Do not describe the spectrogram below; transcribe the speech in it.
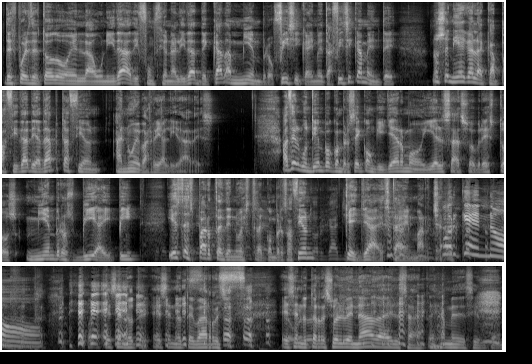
Después de todo, en la unidad y funcionalidad de cada miembro física y metafísicamente, no se niega la capacidad de adaptación a nuevas realidades. Hace algún tiempo conversé con Guillermo y Elsa sobre estos miembros VIP y esta es parte de nuestra conversación que ya está en marcha. ¿Por qué no? ese no te, ese no te va ese no te resuelve nada, Elsa, déjame decirte.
